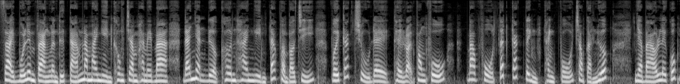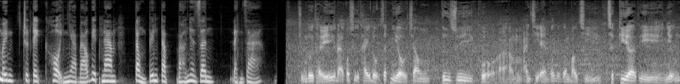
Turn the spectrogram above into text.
Giải Búa Liềm Vàng lần thứ 8 năm 2023 đã nhận được hơn 2.000 tác phẩm báo chí với các chủ đề thể loại phong phú, bao phủ tất các tỉnh, thành phố trong cả nước. Nhà báo Lê Quốc Minh, Chủ tịch Hội Nhà báo Việt Nam, Tổng biên tập Báo Nhân dân đánh giá. Chúng tôi thấy đã có sự thay đổi rất nhiều trong tư duy của à, anh chị em các cơ quan báo chí. Trước kia thì những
